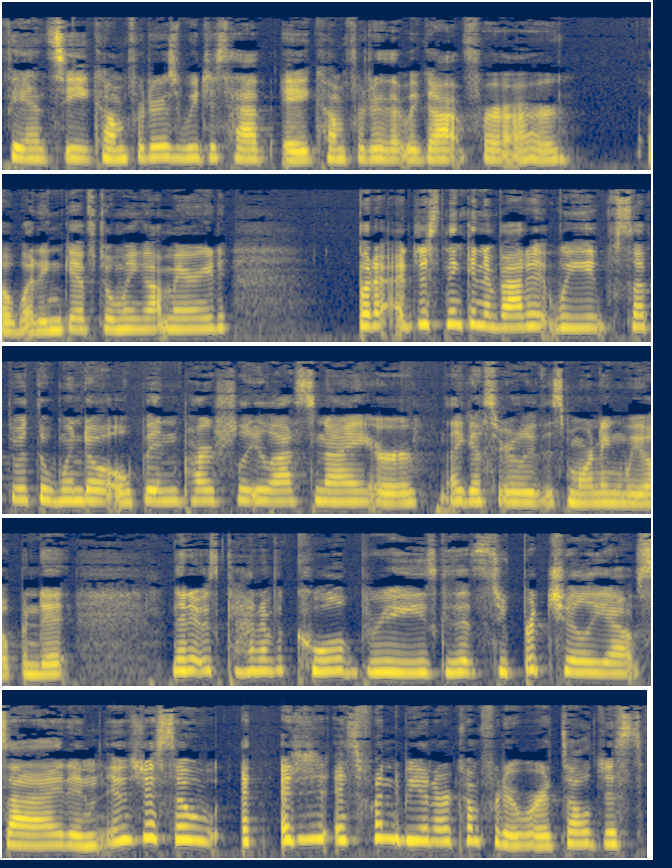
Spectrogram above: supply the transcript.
fancy comforters. We just have a comforter that we got for our a wedding gift when we got married. But I just thinking about it, we slept with the window open partially last night, or I guess early this morning we opened it then it was kind of a cool breeze because it's super chilly outside, and it was just so. It, it, it's fun to be in our comforter where it's all just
